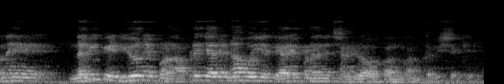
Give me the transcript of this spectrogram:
અને નવી પેઢીઓને પણ આપણે જ્યારે ન હોઈએ ત્યારે પણ એને છાંયડો આપવાનું કામ કરી શકીએ.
